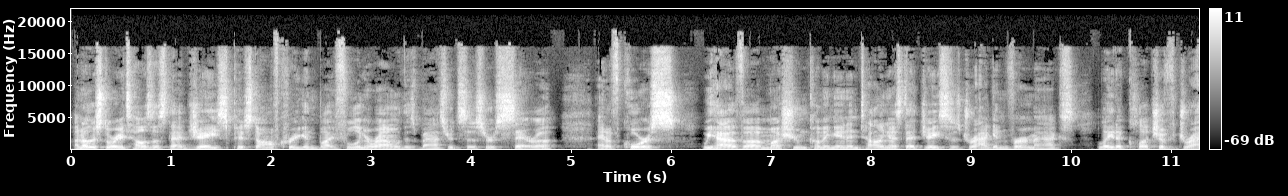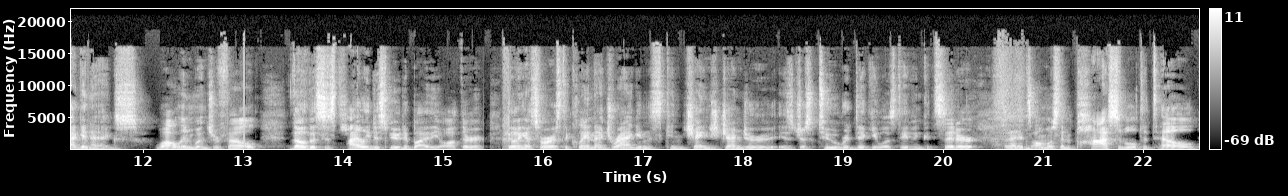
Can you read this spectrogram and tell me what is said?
Another story tells us that Jace pissed off Cregan by fooling around with his bastard sister, Sara. And of course, we have uh, Mushroom coming in and telling us that Jace's dragon, Vermax, laid a clutch of dragon eggs while in Winterfell, though this is highly disputed by the author, going as far as to claim that dragons can change gender is just too ridiculous to even consider, and that it's almost impossible to tell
